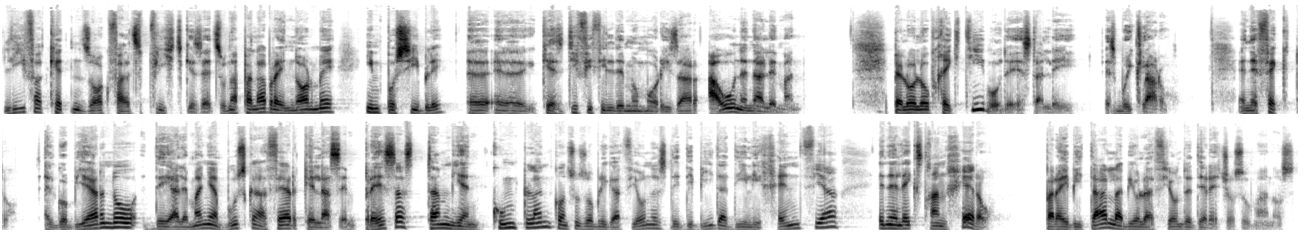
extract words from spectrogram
Lieferketten-Sorgfaltspflichtgesetz, una palabra enorme, imposible, eh, eh, que es difícil de memorizar aún en alemán. Pero el objetivo de esta ley es muy claro. En efecto, el gobierno de Alemania busca hacer que las empresas también cumplan con sus obligaciones de debida diligencia en el extranjero para evitar la violación de derechos humanos.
